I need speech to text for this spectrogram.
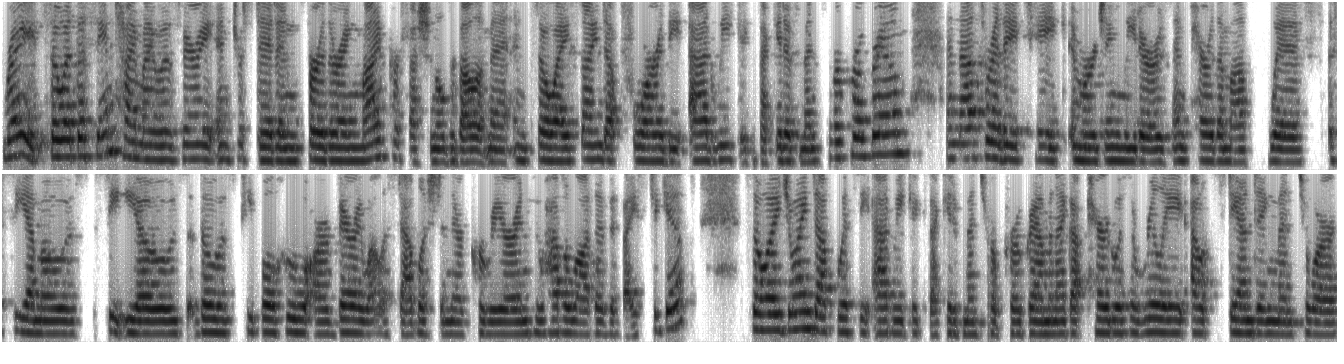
Right. So at the same time, I was very interested in furthering my professional development. And so I signed up for the Adweek Executive Mentor Program. And that's where they take emerging leaders and pair them up with CMOs, CEOs, those people who are very well established in their career and who have a lot of advice to give. So I joined up with the Adweek Executive Mentor Program and I got paired with a really outstanding mentor.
